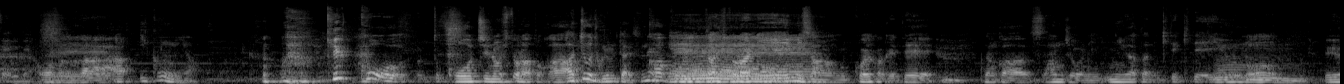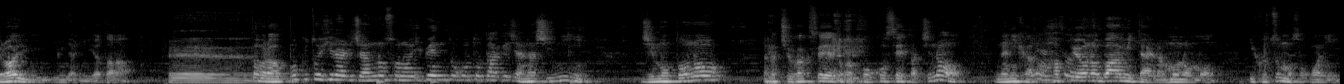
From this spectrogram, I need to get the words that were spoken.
線で、大阪からあ行くんや。結構高知の人らとかあっちこっち来るみたいですね。過去行った人らにエミさん声かけて、なんか三条に新潟に来て来ていうのを、えらいみんなにやたらええだから僕とひらりちゃんのそのイベントごとだけじゃなしに地元のなんか中学生とか高校生たちの何かの発表の場みたいなものもいくつもそこに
